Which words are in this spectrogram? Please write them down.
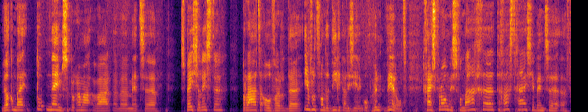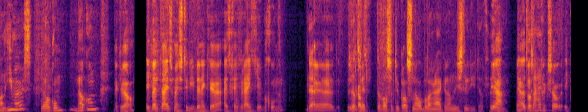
Welkom bij Top Names, een programma waar we met uh, specialisten praten over de invloed van de digitalisering op hun wereld. Gijs Vroom is vandaag uh, te gast. Gijs, je bent uh, van Immers. Welkom. Welkom. Dankjewel. Ik ben tijdens mijn studie ben ik uitgeverijtje begonnen. Ja, dus dat, had... dat, was natuurlijk al snel belangrijker dan die studie. Dat, ja, ja, het was eigenlijk zo. Ik,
